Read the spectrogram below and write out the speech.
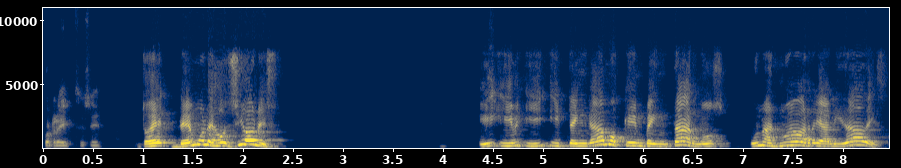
Correcto, sí. Entonces, démosles opciones y, y, tengamos que inventarnos unas nuevas realidades,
